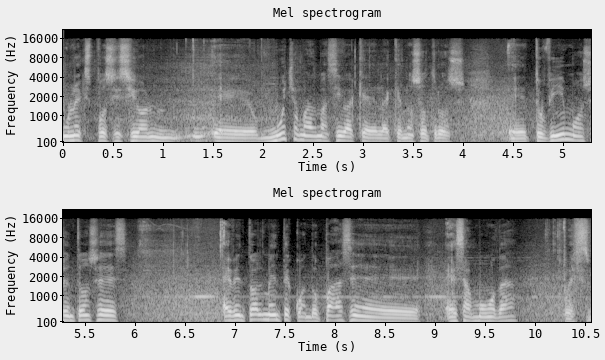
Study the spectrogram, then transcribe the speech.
una exposición mucho más masiva que la que nosotros tuvimos. Entonces, eventualmente cuando pase esa moda, pues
